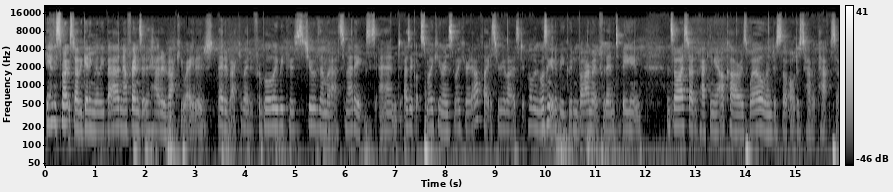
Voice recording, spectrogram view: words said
yeah, the smoke started getting really bad, and our friends that had evacuated, they'd evacuated from Bawley because two of them were asthmatics. And as it got smokier and smokier at our place, we realised it probably wasn't going to be a good environment for them to be in. And so I started packing our car as well, and just thought I'll just have it packed so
